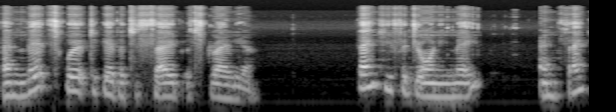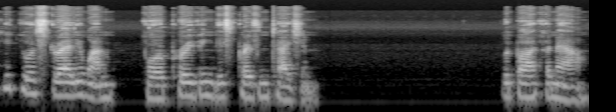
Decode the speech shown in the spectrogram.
and let's work together to save Australia. Thank you for joining me, and thank you to Australia One for approving this presentation. Goodbye for now.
